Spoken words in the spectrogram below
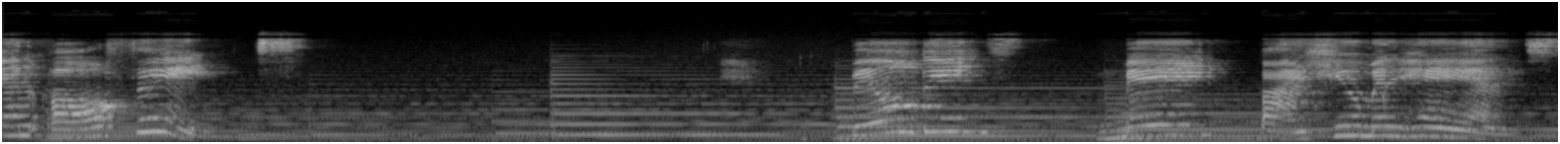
and all things. Buildings made by human hands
